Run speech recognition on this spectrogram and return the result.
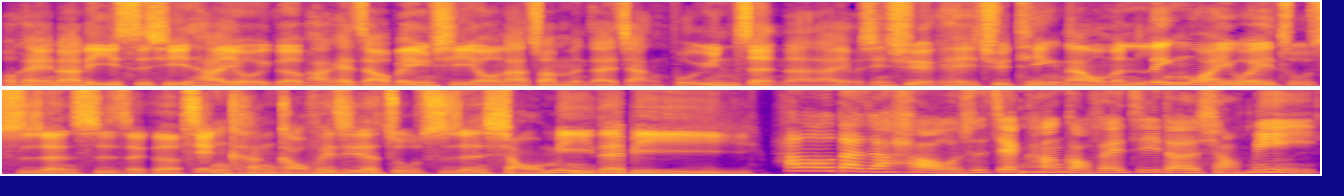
OK，那李医师其实他有一个 Podcast 叫备孕西游，那专门在讲不孕症，那大家有兴趣也可以去听。那我们另外一位主持人是这个健康搞飞机的主持人小蜜 Debbie。Hello，大家好，我是健康搞飞机的小蜜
